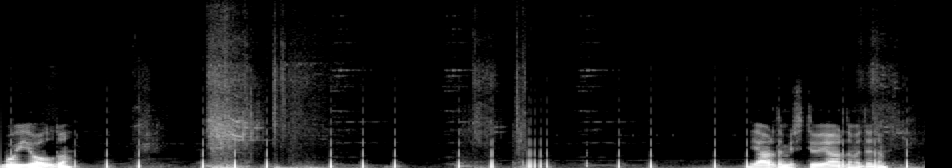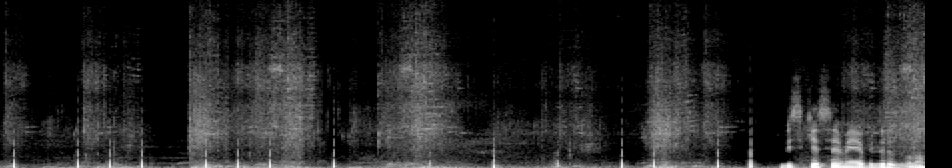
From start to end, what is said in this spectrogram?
Bu iyi oldu. Yardım istiyor. Yardım edelim. Kesemeyebiliriz bunu.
